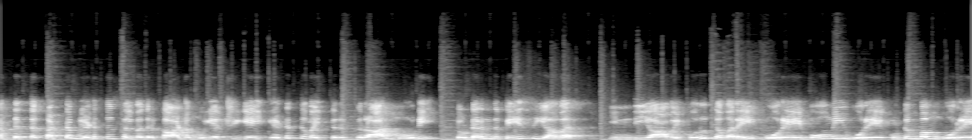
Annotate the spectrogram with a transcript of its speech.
அடுத்த கட்டம் எடுத்து செல்வதற்கான முயற்சியை எடுத்து வைத்திருக்கிறார் மோடி. தொடர்ந்து பேசிய அவர் இந்தியாவை பொறுத்தவரை ஒரே பூமி ஒரே குடும்பம் ஒரே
